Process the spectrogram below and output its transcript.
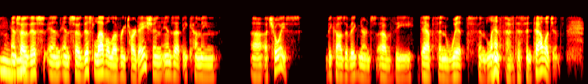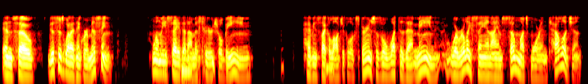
mm-hmm. and so this and and so this level of retardation ends up becoming uh, a choice because of ignorance of the depth and width and length of this intelligence. And so this is what I think we're missing when we say that I'm a spiritual being having psychological experiences. Well, what does that mean? We're really saying I am so much more intelligent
